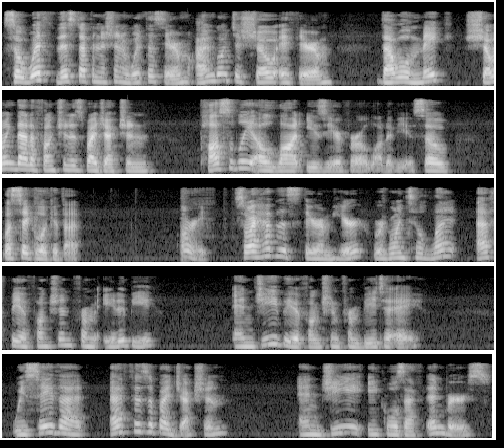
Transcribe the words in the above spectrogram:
So with this definition and with this theorem, I'm going to show a theorem that will make showing that a function is bijection possibly a lot easier for a lot of you. So let's take a look at that. All right, so I have this theorem here. We're going to let f be a function from a to b and g be a function from b to a. We say that f is a bijection and g equals f inverse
